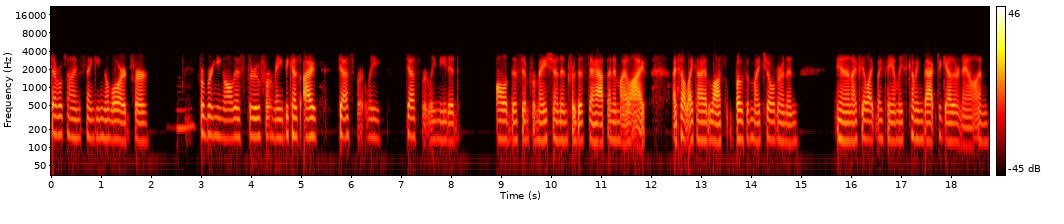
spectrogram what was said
several times thanking the Lord for for bringing all this through for me because I desperately, desperately needed all of this information and for this to happen in my life. I felt like I had lost both of my children and and I feel like my family's coming back together now and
